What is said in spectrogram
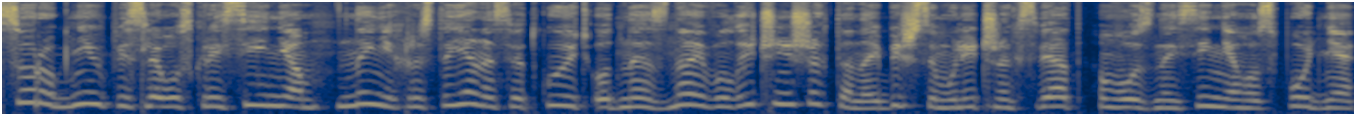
40 днів після Воскресіння. Нині християни святкують одне з найвеличніших та найбільш символічних свят Вознесіння Господнє.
